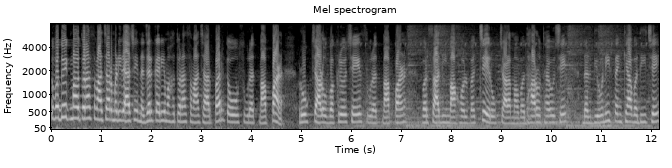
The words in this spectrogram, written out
તો વધુ એક મહત્વના સમાચાર મળી રહ્યા છે. નજર કરીએ મહત્વના સમાચાર પર તો સુરતમાં પણ રોગચાળો વકર્યો છે. સુરતમાં પણ વરસાદી માહોલ વચ્ચે રોગચાળામાં વધારો થયો છે. દર્દીઓની સંખ્યા વધી છે.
